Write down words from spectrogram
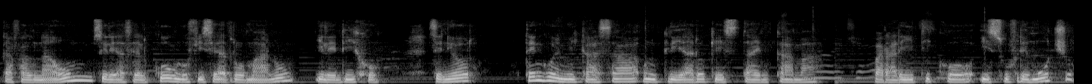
Cafarnaum, se le acercó un oficial romano y le dijo, Señor, tengo en mi casa un criado que está en cama, paralítico y sufre mucho.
